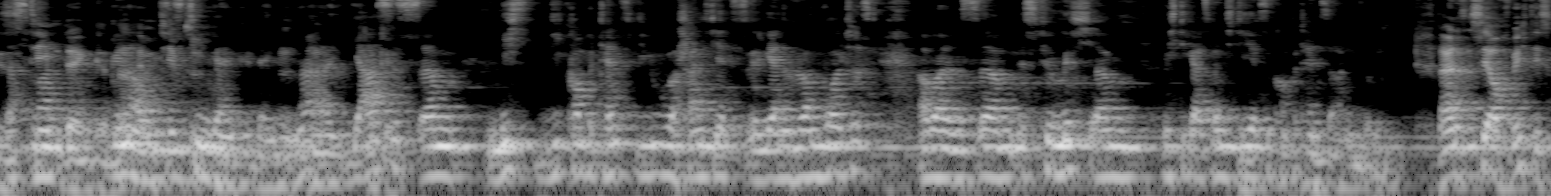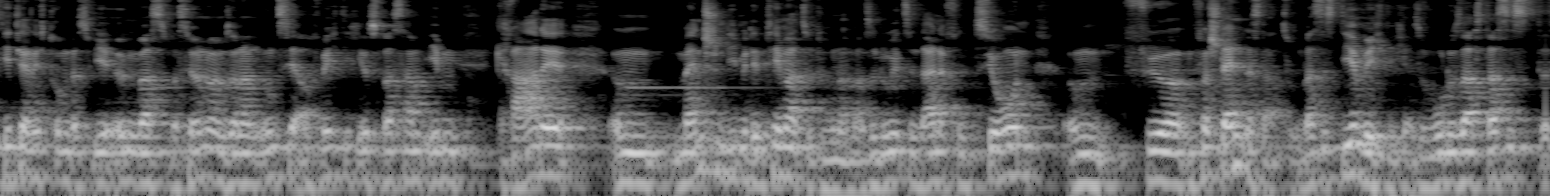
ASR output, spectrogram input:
dieses Teamdenken. Ne? Genau, ne? dieses Team Teamdenken. Ne? Ja, okay. es ist ähm, nicht die Kompetenz, die du wahrscheinlich jetzt äh, gerne hören wolltest, aber das ähm, ist für mich ähm, wichtiger, als wenn ich dir jetzt eine Kompetenz sagen würde. Nein, es ist ja auch wichtig, es geht ja nicht darum, dass wir irgendwas was hören wollen, sondern uns ja auch wichtig ist, was haben eben gerade ähm, Menschen, die mit dem Thema zu tun haben, also du jetzt in deiner Funktion ähm, für ein Verständnis dazu. Was ist dir wichtig? Also wo du sagst, sagst, das ist,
